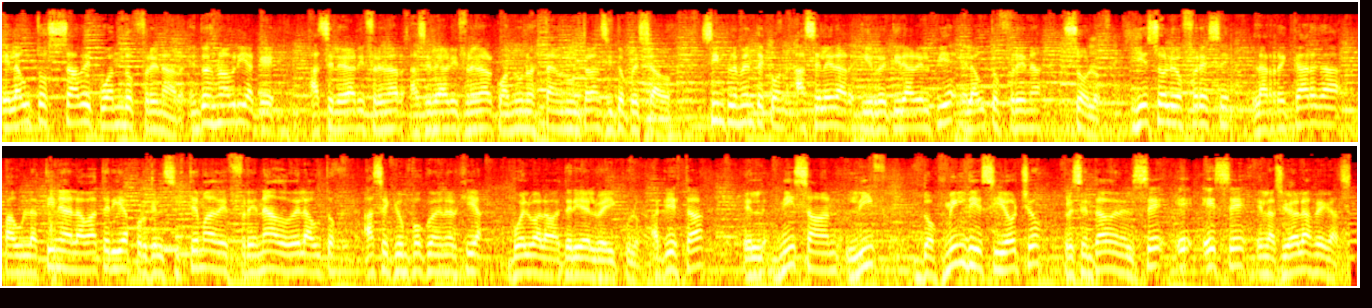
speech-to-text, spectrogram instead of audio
el auto sabe cuándo frenar. Entonces no habría que acelerar y frenar, acelerar y frenar cuando uno está en un tránsito pesado. Simplemente con acelerar y retirar el pie, el auto frena solo. Y eso le ofrece la recarga paulatina de la batería porque el sistema de frenado del auto hace que un poco de energía vuelva a la batería del vehículo. Aquí está el Nissan Leaf 2018 presentado en el CES en la ciudad de Las Vegas.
